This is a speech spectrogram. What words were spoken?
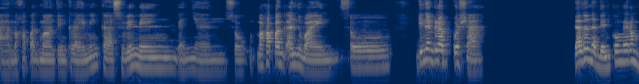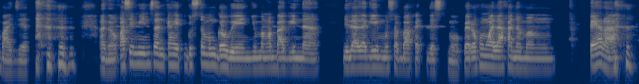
ah, makapag-mountain climbing ka, swimming, ganyan. So, makapag-unwind. So, gina-grab ko siya, lalo na din kung merong budget. Ano, kasi minsan kahit gusto mong gawin yung mga bagay na nilalagay mo sa bucket list mo, pero kung wala ka namang pera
